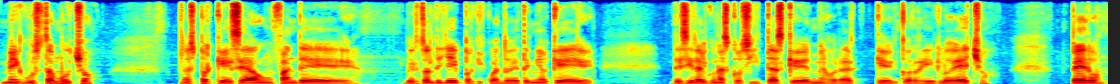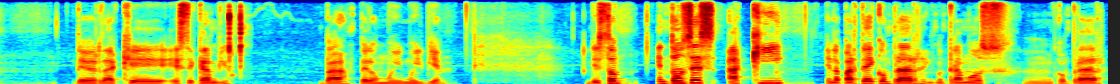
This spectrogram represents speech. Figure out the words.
me gusta mucho no es porque sea un fan de Virtual DJ, porque cuando he tenido que decir algunas cositas que deben mejorar, que deben corregir, lo he hecho. Pero de verdad que este cambio va, pero muy, muy bien. ¿Listo? Entonces aquí en la parte de comprar encontramos mm, comprar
